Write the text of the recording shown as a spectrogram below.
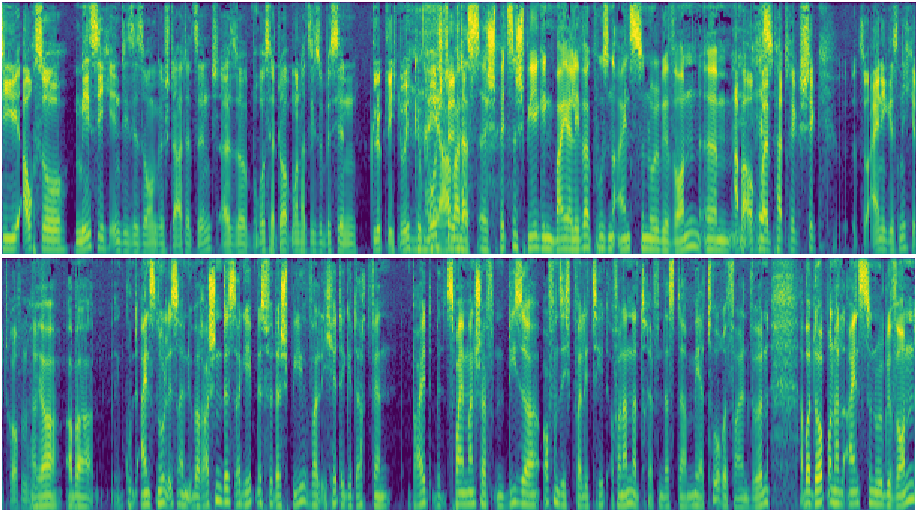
die auch so mäßig in die Saison gestartet sind. Also Borussia Dortmund hat sich so ein bisschen glücklich durchgewurschtelt. Naja, aber das äh, Spitzenspiel gegen Bayer Leverkusen 1 zu 0 gewonnen. Ähm, aber auch weil Patrick Schick so einiges nicht getroffen hat. Ja, aber gut, 1-0 ist ein überraschendes Ergebnis für das Spiel, weil ich hätte gedacht, wenn beid, zwei Mannschaften dieser Offensivqualität aufeinandertreffen, dass da mehr Tore fallen würden. Aber Dortmund hat 1 zu 0 gewonnen.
